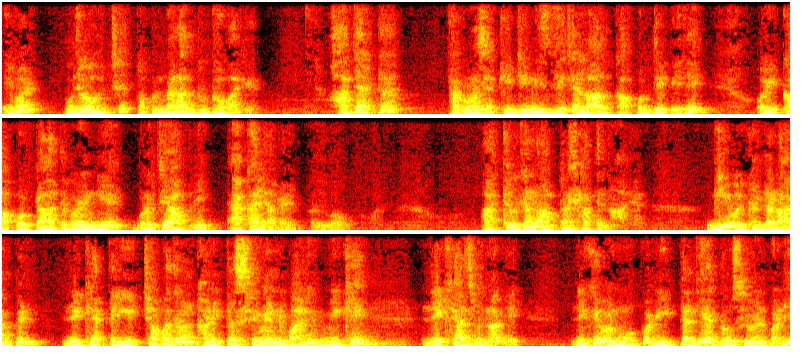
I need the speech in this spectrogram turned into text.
এবার পুজো হচ্ছে, তখন বেলা দুটো বাজে। হাতে একটা ঠাকুরমশাই কি জিনিস দিয়েছে? লাল কাপড় দিয়ে বেঁধে ওই কাপড়টা হাতে করে নিয়ে বলেছে, আপনি একা যাবেন বাবু আর কেউ যেন আপনার সাথে না যায়। গিয়ে ওইখানটা রাখবেন, রেখে একটা ইট চাপা দেবেন, খানিকটা সিমেন্ট বালি মেখে রেখে আসবেন আগে। রেখে ওর ওপর ইটটা দিয়ে একদম সিমেন্ট বালি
